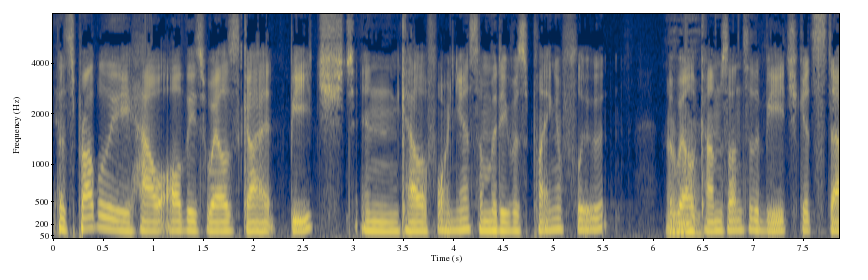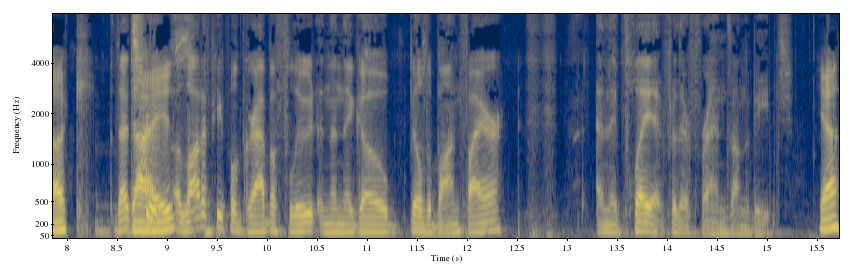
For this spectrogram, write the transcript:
That's probably how all these whales got beached in California. Somebody was playing a flute. The whale comes onto the beach, gets stuck, That's dies. true. A lot of people grab a flute and then they go build a bonfire and they play it for their friends on the beach. Yeah.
